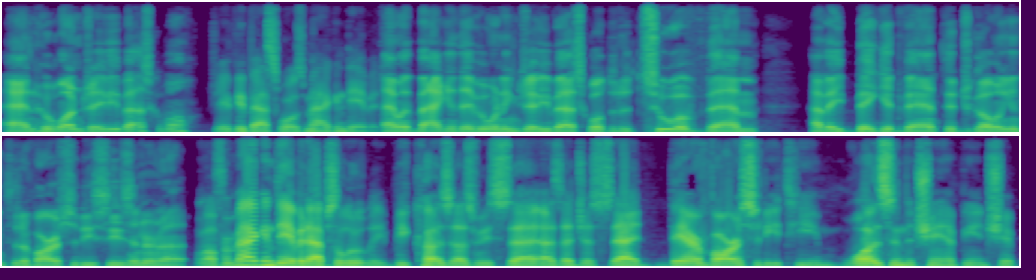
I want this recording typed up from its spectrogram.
and who won JV basketball? JV basketball is Magen David. And with Magen David winning JV basketball, do the two of them have a big advantage going into the varsity season or not? Well, for Magen David, absolutely, because as we said, as I just said, their varsity team was in the championship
